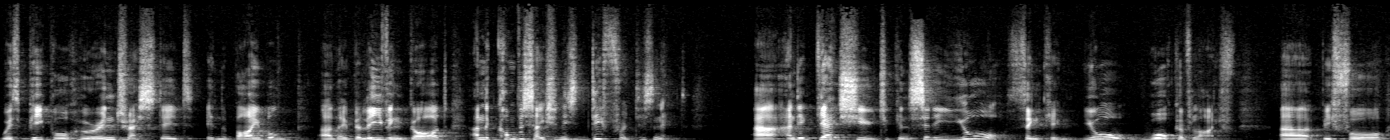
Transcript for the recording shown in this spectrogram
with people who are interested in the Bible, uh, they believe in God, and the conversation is different, isn't it? Uh, and it gets you to consider your thinking, your walk of life uh, before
